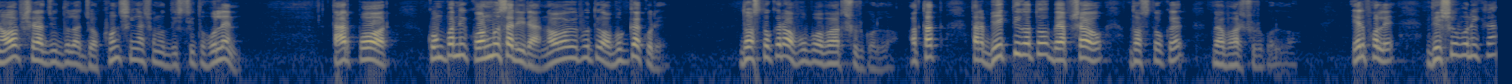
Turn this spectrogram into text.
নবাব সিরাজউদ্দৌলা যখন সিংহাসন অধিষ্ঠিত হলেন, তারপর কোম্পানির কর্মচারীরা নবাবের প্রতি অবজ্ঞা করে দস্তকের অপব্যবহার শুরু করল। অর্থাৎ তারা ব্যক্তিগত ব্যবসাও দস্তকের ব্যবহার শুরু করল। এর ফলে দেশীয় বণিকরা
